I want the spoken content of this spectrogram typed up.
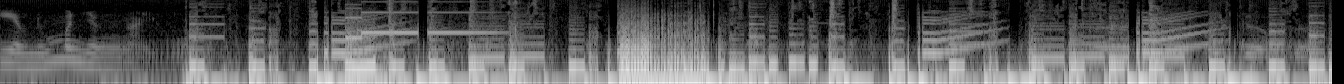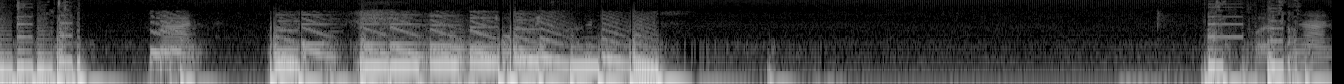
กมนี้มันยังไงวะเออเกือบเลยนั่น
